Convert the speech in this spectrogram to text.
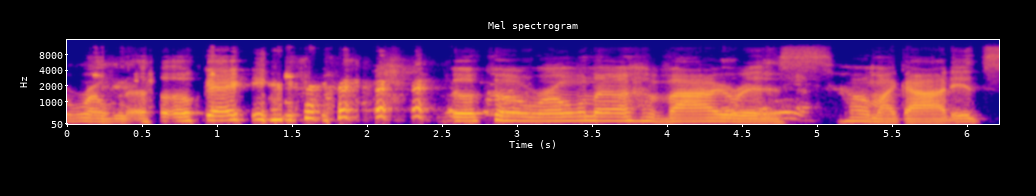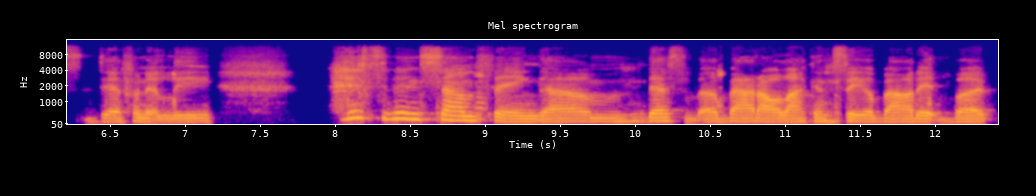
Rona, okay? the coronavirus. Oh my God, it's definitely. It's been something. Um, that's about all I can say about it. But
